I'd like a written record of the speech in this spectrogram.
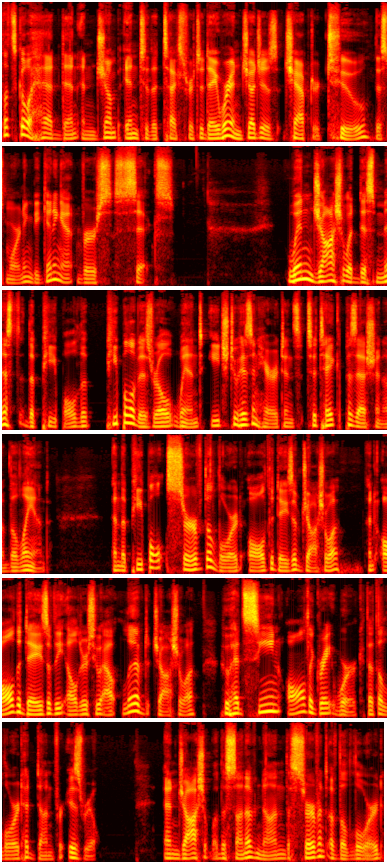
let's go ahead then and jump into the text for today. We're in Judges chapter 2 this morning, beginning at verse 6. When Joshua dismissed the people, the people of Israel went each to his inheritance to take possession of the land. And the people served the Lord all the days of Joshua and all the days of the elders who outlived Joshua, who had seen all the great work that the Lord had done for Israel. And Joshua, the son of Nun, the servant of the Lord,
